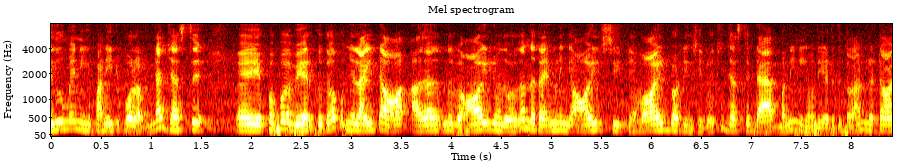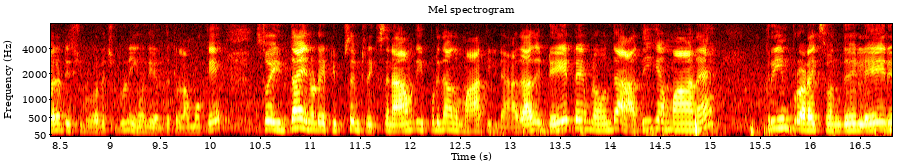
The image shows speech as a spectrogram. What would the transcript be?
எதுவுமே நீங்கள் பண்ணிட்டு போகல அப்படின்னா ஜஸ்ட்டு எப்பப்போ வேர்க்குதோ கொஞ்சம் லைட்டாக அதாவது வந்து ஆயில் வந்து வருது அந்த டைமில் நீங்கள் oil sheet oil blotting sheet வச்சு ஜஸ்ட் டேப் பண்ணி நீங்கள் வந்து எடுத்துக்கலாம். இல்லை டாய்லெட் ஷீட் வச்சு கூட நீங்கள் வந்து எடுத்துக்கலாம் ஓகே ஸோ இதுதான் என்னுடைய டிப்ஸ் அண்ட் ட்ரிக்ஸ் நான் வந்து இப்படி தான் வந்து மாற்றிக்கிட்டேன் அதாவது டே டைமில் வந்து அதிகமான க்ரீம் ப்ராடக்ட்ஸ் வந்து லேயர்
